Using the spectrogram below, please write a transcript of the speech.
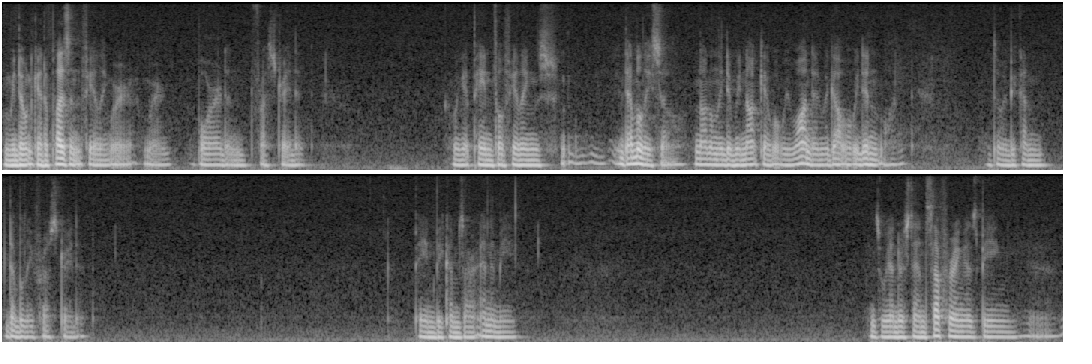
When we don't get a pleasant feeling, we're, we're bored and frustrated. We get painful feelings doubly so. Not only did we not get what we wanted, we got what we didn't want. So we become doubly frustrated. Pain becomes our enemy. And so we understand suffering as being uh,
